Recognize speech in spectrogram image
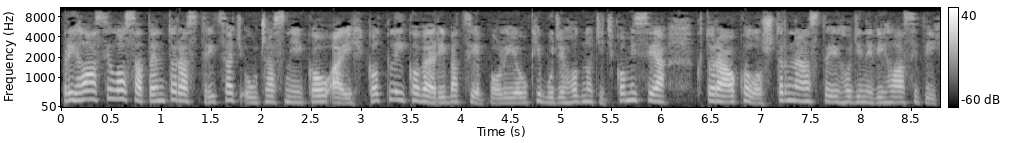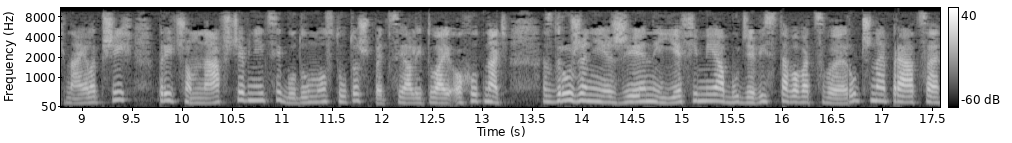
Prihlásilo sa tento raz 30 účastníkov a ich kotlíkové rybacie polievky bude hodnotiť komisia, ktorá okolo 14. hodiny vyhlási tých najlepších, pričom návštevníci budú môcť túto špecialitu aj ochutnať. Združenie žien Jefimia bude vystavovať svoje ručné práce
